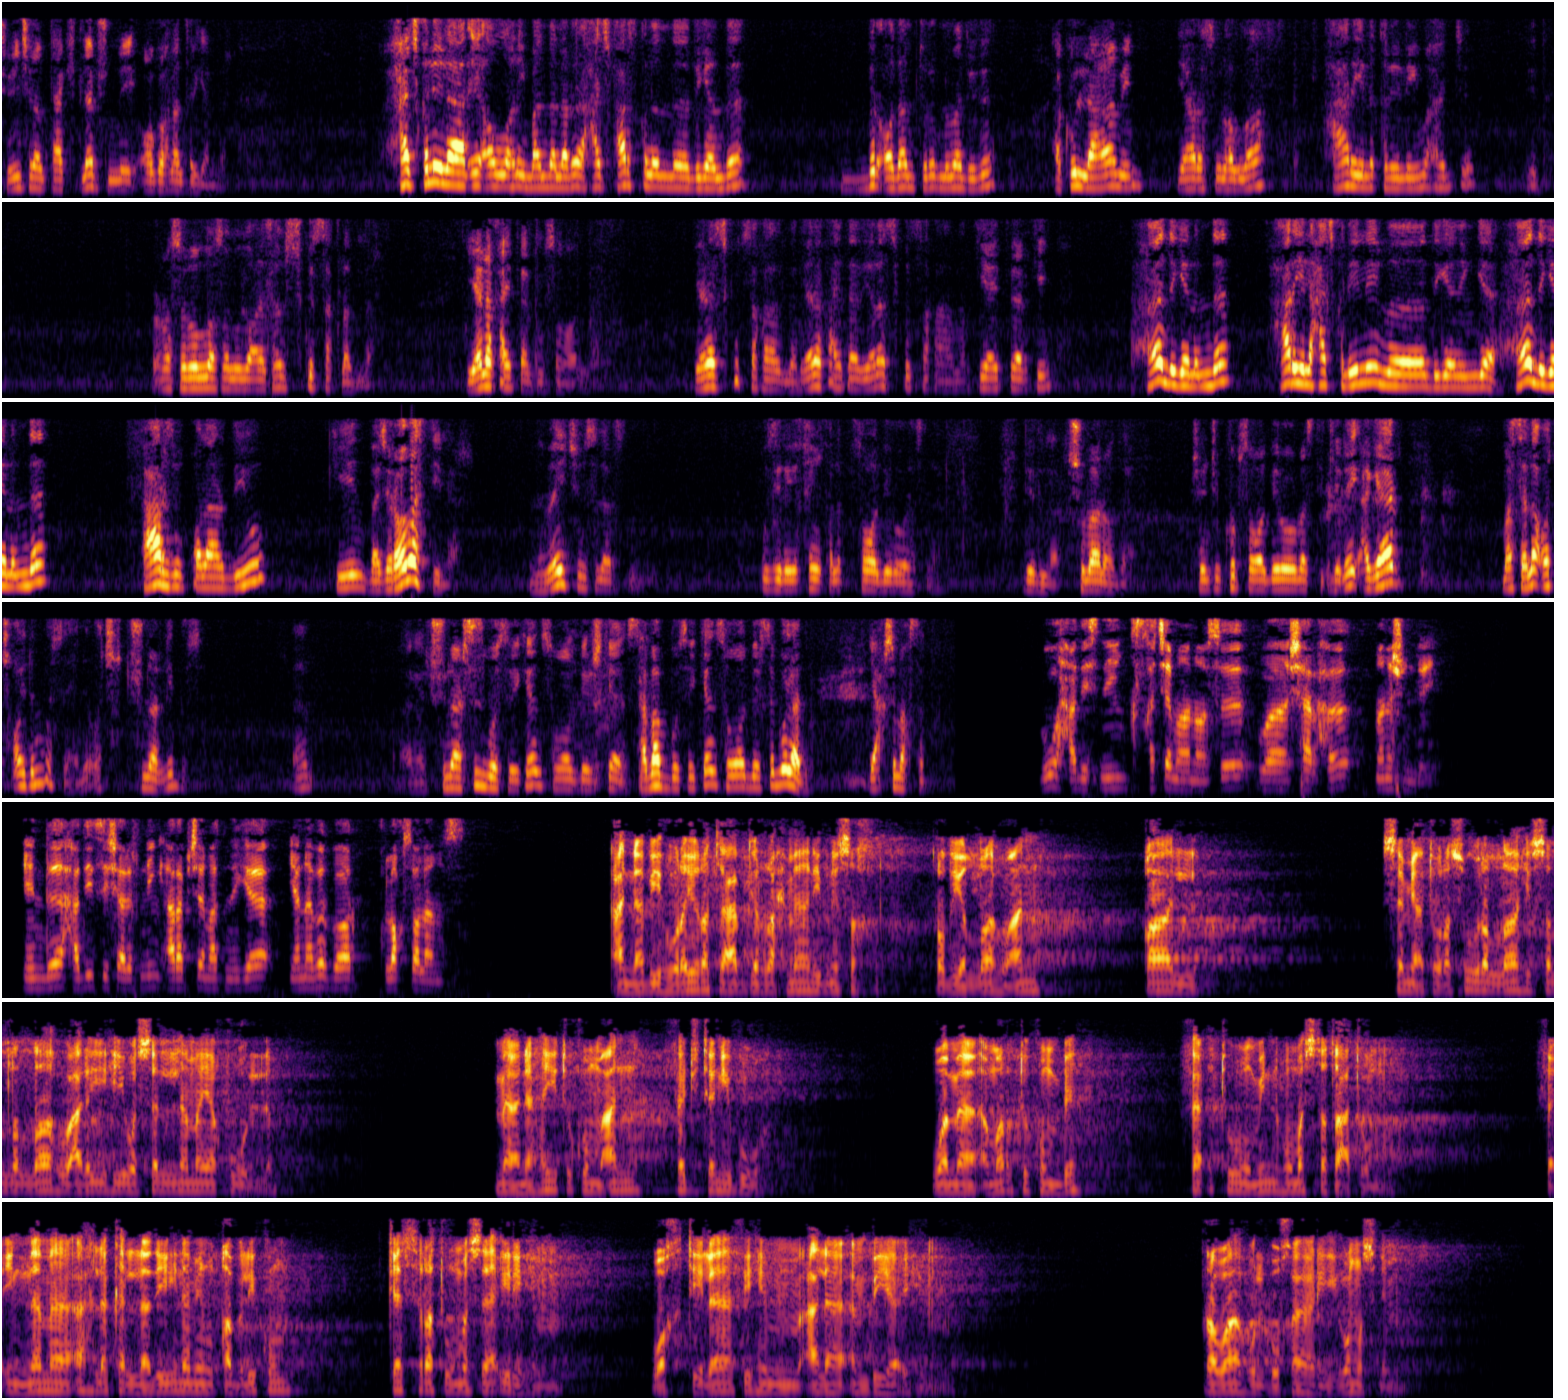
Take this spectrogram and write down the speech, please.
shuning uchun ham ta'kidlab shunday ogohlantirganlar. Haj qilinglar ey allohning bandalari haj farz qilindi deganda bir odam turib nima dedi? Akulla amin ya rasululloh har yili qilaylikmi hajni dedi. Rasululloh sollallohu alayhi vasallam sukut saqladilar. Yana qaytardi bu savolni. Yana sukut saqladilar yana qaytardi yana sukut saqladilar. Keyin aytdilarki ha deganimda har yili haj qilaylikmi deganingga ha deganimda farz bo'lib qolardiyu keyin bajarolmasdinglar. Nima uchun sizlar o'zinglarga qiyin qilib savol beraverasizlar? Dedilar shu ma'noda. Shuning uchun ko'p savol beravermaslik kerak. Agar masala ochiq oydin bo'lsa ya'ni ochiq tushunarli bo'lsa. Agar tushunarsiz bo'lsa ekan savol berishga sabab bo'lsa ekan savol bersa bo'ladi. Yaxshi maqsad. Bu hadisning qisqacha ma'nosi va sharhi mana shunday. Endi hadisi sharifning arabcha matniga yana bir bor quloq solamiz. عن ابي هريره عبد الرحمن بن صخر رضي الله عنه قال سمعت رسول الله صلى الله عليه وسلم يقول ما نهيتكم عنه فاجتنبوه وما امرتكم به فاتوا منه ما استطعتم فإنما أهلك الذين من قبلكم كثرة مسائرهم واختلافهم على أنبيائهم. رواه البخاري ومسلم.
